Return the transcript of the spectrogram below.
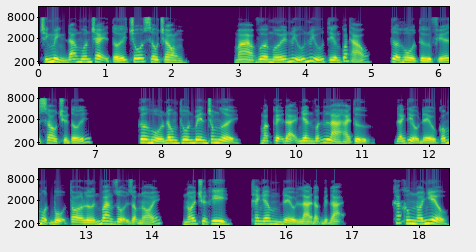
chính mình đã muốn chạy tới chỗ sâu trong. Mà vừa mới nữu nữu tiếng quát tháo, tựa hồ từ phía sau truyền tới. Cơ hồ nông thôn bên trong người, mặc kệ đại nhân vẫn là hài tử, đánh tiểu đều có một bộ to lớn vang dội giọng nói, nói chuyện khi, thanh âm đều là đặc biệt đại. Khác không nói nhiều,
